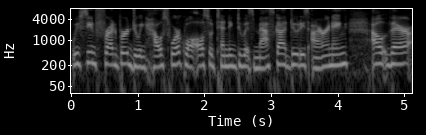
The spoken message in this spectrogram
We've seen Fredbird doing housework while also tending to his mascot duties, ironing out there.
